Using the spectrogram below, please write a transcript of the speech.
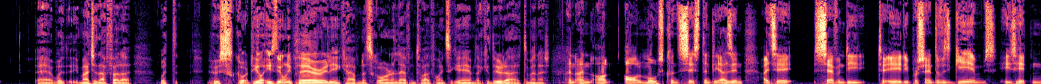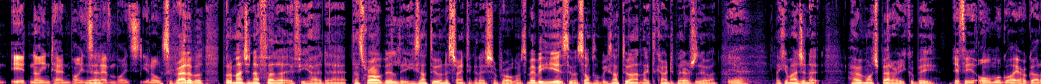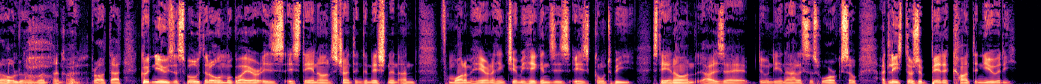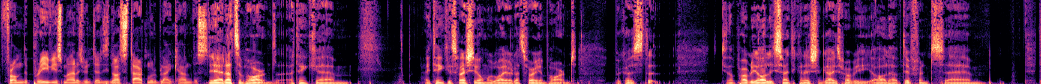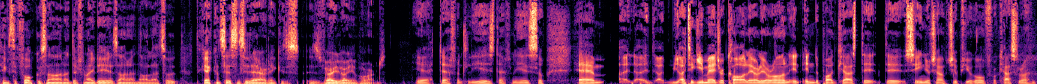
Uh, with imagine that fella with who scored. He's the only player really in Cavan that's scoring 11, 12 points a game that can do that at the minute, and and on almost consistently. As in, I'd say 70 to 80% of his games, he's hitting 8, 9, 10 points, yeah. 11 points, you know. It's incredible. But imagine that fella if he had, uh, that's raw ability. He's not doing the strength and conditioning programs. Maybe he is doing something, but he's not doing it like the county players are doing. Yeah. Like imagine how much better he could be if he, Owen Maguire got a hold of him oh, and, and, brought that. Good news, I suppose, that Owen Maguire is, is staying on strength and conditioning, and from what I'm hearing, I think Jimmy Higgins is, is going to be staying on as uh, doing the analysis work. So at least there's a bit of continuity from the previous management that he's not starting with a blank canvas. Yeah, that's important. I think, um, I think especially Owen Maguire, that's very important because the, you know probably all these strength and conditioning guys probably all have different. Um, things to focus on and different ideas on it and all that. So to get consistency there, I think is is very very important. Yeah, definitely is, definitely is. So, um, I, I, I, think you made your call earlier on in, in the podcast. The the senior championship, you're going for Castlerahan.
